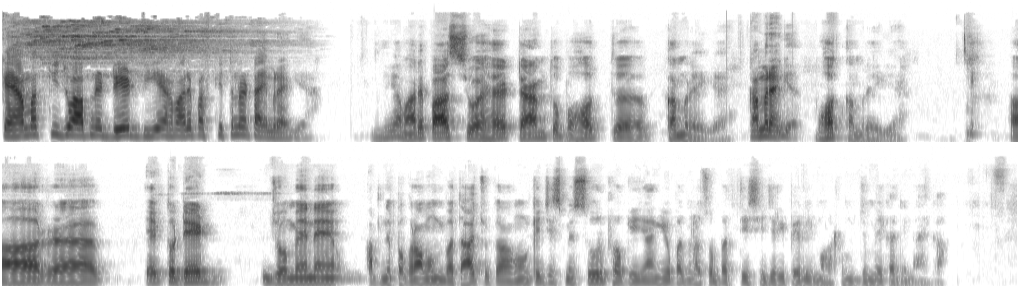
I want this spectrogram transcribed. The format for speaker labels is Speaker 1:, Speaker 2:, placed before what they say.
Speaker 1: कयामत की जो आपने डेट दी है हमारे पास कितना टाइम रह गया?
Speaker 2: नहीं हमारे पास जो है टाइम तो बहुत कम रह गया है।
Speaker 1: कम रह गया?
Speaker 2: बहुत कम रह गया है। और एक तो डेट जो मैंने अपने प्रोग्रामों में बता चुका हूँ कि जिसमें सूर फोकी जाएँगी वो पंद्रह सौ बत्तीस हिजरी पहली मुहर्रम जुम्मे का दिन आएगा।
